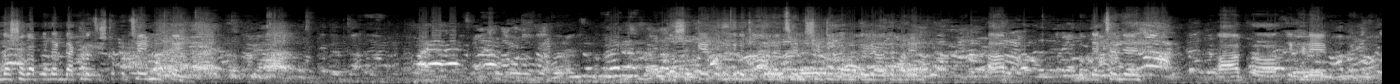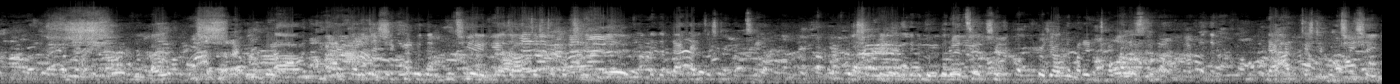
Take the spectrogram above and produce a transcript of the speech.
দর্শক, আপনাদের দেখার চেষ্টা করছে এই মুহূর্তে। দর্শককে কোথা থেকে যুক্ত রয়েছেন সেটি কেমন করে জানাতে পারেন? দেখছেন যে এখানে কলেজের শিক্ষার্থীদের বুঝিয়ে নিয়ে যাওয়ার চেষ্টা আপনাদের দেখার চেষ্টা যুক্ত সেটি আপনাদের দেখার চেষ্টা করছি, সেই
